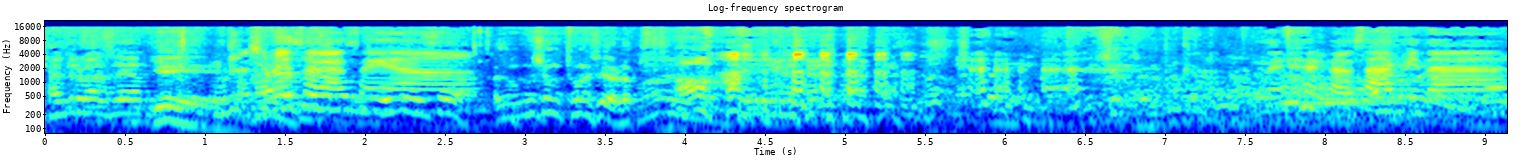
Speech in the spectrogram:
잘 들어가세요. 예, 예. 조심해서 가세요. 음성 통해서 연락 주세요. 아, 네, 감사합니다.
